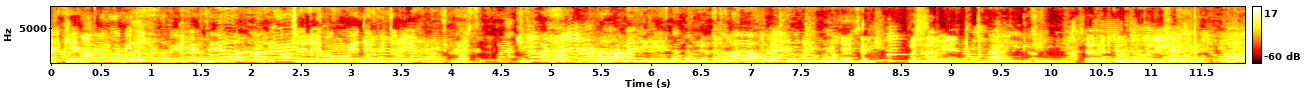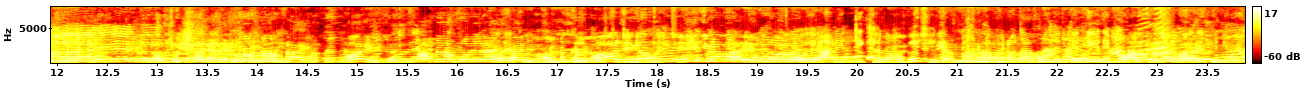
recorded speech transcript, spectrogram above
দেখেন তর্ক বিতর্ক হয়ে গেছে। ছেলে এবং মেয়েদের ভিতরে। ঠিক আছে চার মিনিট না। চার মিনিট করার পর ভিডিও কেটে দেবে গ্রুপ গ্রুপ যাই ওই আপনারা মহিলা এখন অন্য খেলার প্রস্তুতি নেওয়া হচ্ছে। ওই আরেকটি খেলা হবে সেটা আমি অন্য ভিডিওতে আপনাদেরকে দিয়ে দিব আপনারা সবাই দেখে নেবেন।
